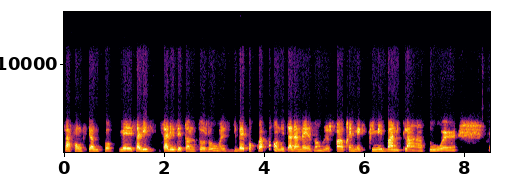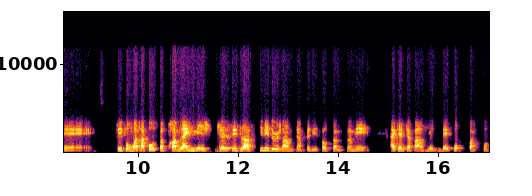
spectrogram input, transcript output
ça ne fonctionne pas, mais ça les, ça les étonne toujours. Je dis Ben, pourquoi pas? On est à la maison, là, je suis pas en train de m'exprimer devant une classe ou. Euh, euh, sais, pour moi, ça ne pose pas de problème, mais je, sais, je lance les deux jambes quand je fais des choses comme ça, mais à quelque part, je me dis, ben pourquoi pas?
